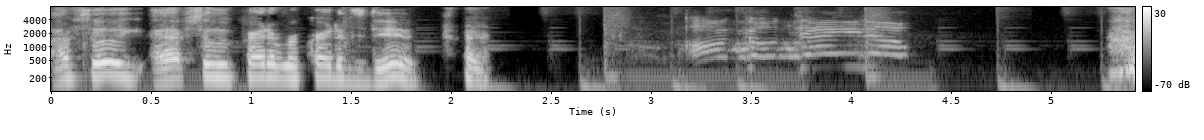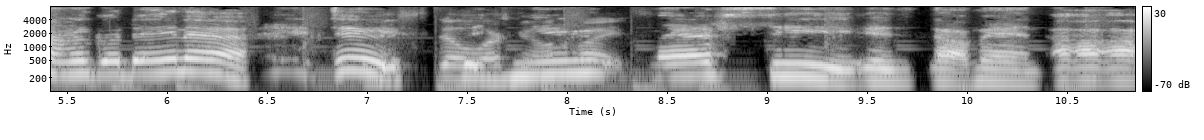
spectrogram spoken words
absolutely, absolute credit where credit's due. Uncle Dana, dude, he's still the working on fights. UFC is oh man, uh, uh,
